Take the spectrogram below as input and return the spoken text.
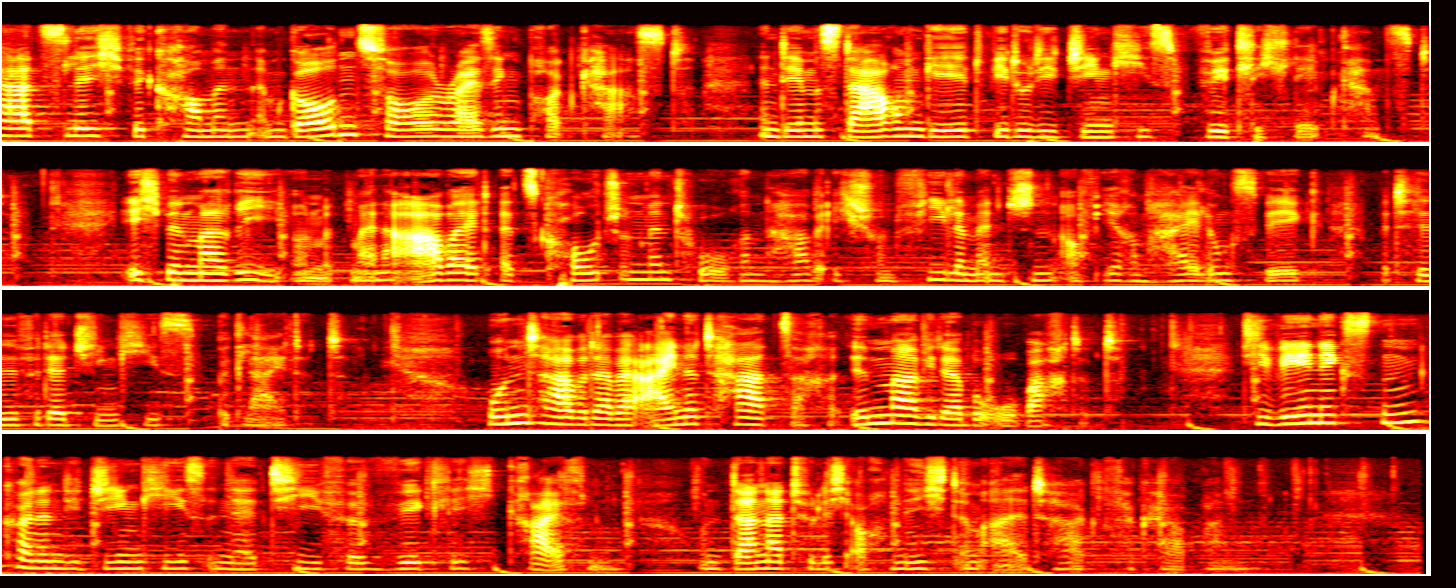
Herzlich willkommen im Golden Soul Rising Podcast, in dem es darum geht, wie du die Gene Keys wirklich leben kannst. Ich bin Marie und mit meiner Arbeit als Coach und Mentorin habe ich schon viele Menschen auf ihrem Heilungsweg mit Hilfe der Gene Keys begleitet und habe dabei eine Tatsache immer wieder beobachtet. Die wenigsten können die Gene Keys in der Tiefe wirklich greifen und dann natürlich auch nicht im Alltag verkörpern.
